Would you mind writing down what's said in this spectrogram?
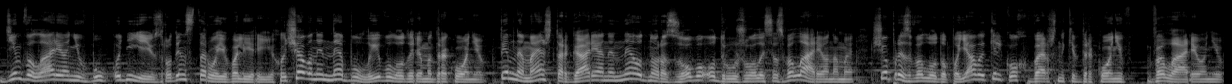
Дім Веларіонів був однією з родин старої Валірії, хоча вони не були володарями драконів. Тим не менш, Таргаріани неодноразово одружувалися з Веларіонами, що призвело до появи кількох вершників драконів Веларіонів.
